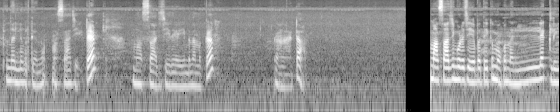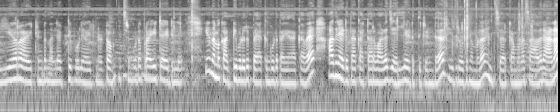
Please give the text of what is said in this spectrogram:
ഇപ്പം നല്ല വൃത്തിയൊന്ന് മസാജ് ചെയ്യട്ടെ. മസാജ് ചെയ്ത് കഴിയുമ്പോൾ നമുക്ക് കാണാം കേട്ടോ. മസാജും കൂടെ ചെയ്യുമ്പോഴത്തേക്കും മുഖം നല്ല ക്ലിയർ ആയിട്ടുണ്ട് നല്ല അടിപൊളി ആയിട്ടുണ്ട് കേട്ടോ. ഇച്ചിരി കൂടെ ബ്രൈറ്റ് ആയിട്ടില്ലേ? ഇനി നമുക്ക് അടിപൊളി ഒരു പാക്കും കൂടെ തയ്യാറാക്കാവേ. അതിനായിട്ട് ആ കറ്റാർ വാഴ ജെല്ല് എടുത്തിട്ടുണ്ട്. ഇതിലോട്ട് നമ്മൾ ചേർക്കാൻ പോകുന്ന സാധനമാണ്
